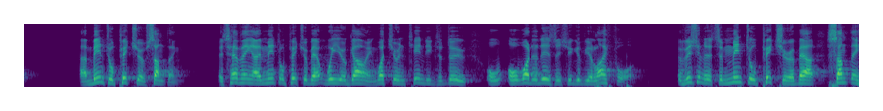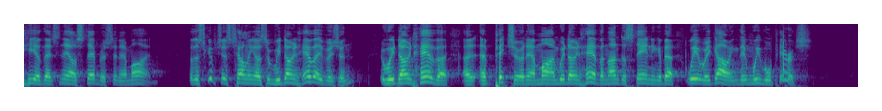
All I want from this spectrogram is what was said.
a mental picture of something. It's having a mental picture about where you're going, what you're intending to do, or, or what it is that you give your life for. A vision is a mental picture about something here that's now established in our mind. But the scripture is telling us if we don't have a vision, if we don't have a, a, a, picture in our mind, we don't have an understanding about where we're going, then we will perish.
